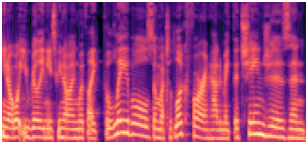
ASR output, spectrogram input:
you know, what you really need to be knowing with like the labels and what to look for and how to make the changes. And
